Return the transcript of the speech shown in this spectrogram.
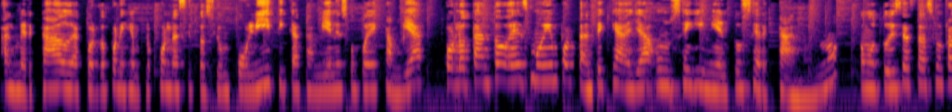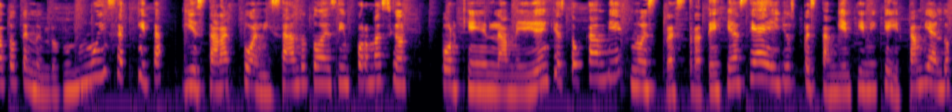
al, mercado, de acuerdo por ejemplo con la situación política, también eso puede cambiar. Por lo tanto es muy importante que haya un seguimiento cercano, ¿no? Como tú dices hace un rato, tenerlos muy cerquita y estar actualizando toda esa información porque en la medida en que esto cambie, nuestra estrategia hacia ellos pues también tiene que ir cambiando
